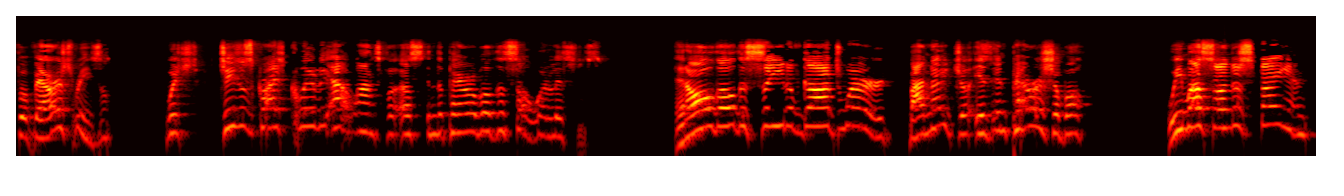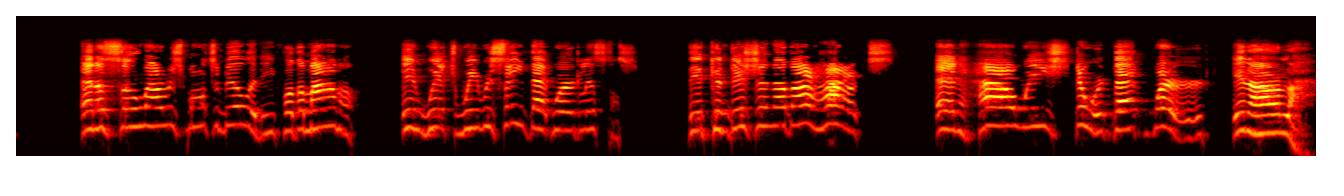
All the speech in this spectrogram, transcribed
for various reasons, which Jesus Christ clearly outlines for us in the parable of the sower, listeners. And although the seed of God's Word by nature is imperishable, we must understand and assume our responsibility for the manner in which we receive that Word, listeners, the condition of our hearts, and how we steward that Word in our life.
